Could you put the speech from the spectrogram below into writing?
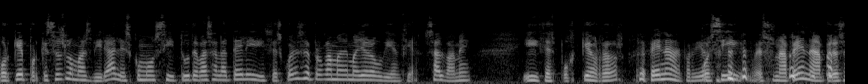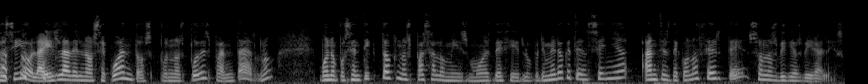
¿Por qué? Porque eso es lo más viral. Es como si tú te vas a la tele y dices, ¿cuál es el programa de mayor audiencia? Sálvame. Y dices, pues qué horror. Qué pena, por Dios. Pues sí, es una pena, pero es así. O la isla del no sé cuántos. Pues nos puede espantar, ¿no? Bueno, pues en TikTok nos pasa lo mismo. Es decir, lo primero que te enseña antes de conocerte son los vídeos virales.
